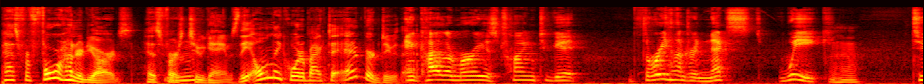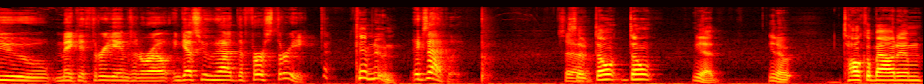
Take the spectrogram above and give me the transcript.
passed for 400 yards his 1st two games. The only quarterback to ever do that. Mm-hmm. And Kyler Murray is trying to get 300 next week Mm-hmm. to make it three games in a row. And guess who had the first three? Cam Newton. Exactly. So, So don't don't yeah, you know, talk about him,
